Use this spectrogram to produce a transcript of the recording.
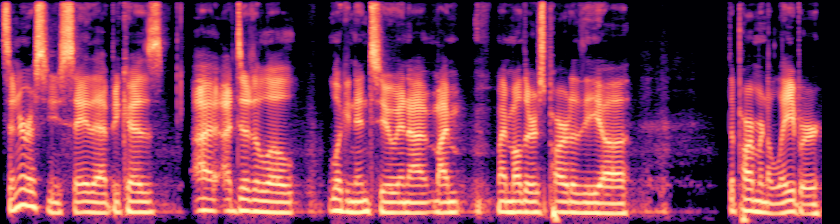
It's interesting you say that because I, I did a little looking into, and I, my my mother's part of the uh, Department of Labor.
